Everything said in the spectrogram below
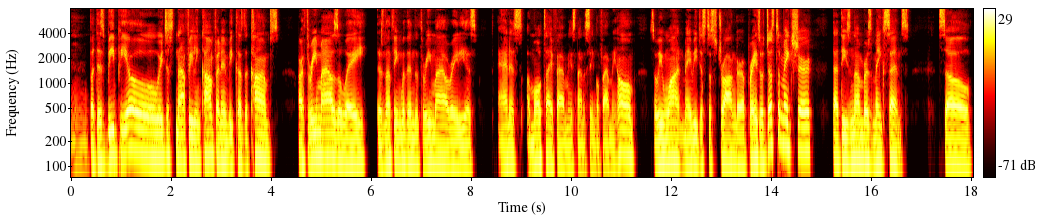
Mhm. But this BPO, we're just not feeling confident because the comps are three miles away. There's nothing within the three mile radius, and it's a multifamily. It's not a single family home. So we want maybe just a stronger appraisal just to make sure that these numbers make sense. So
